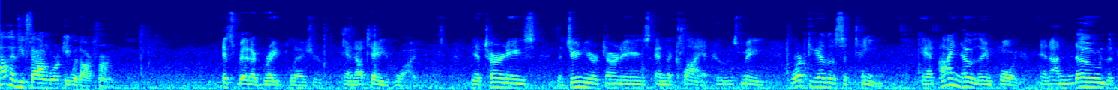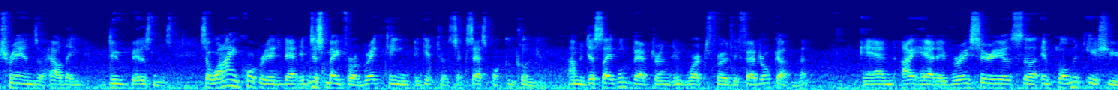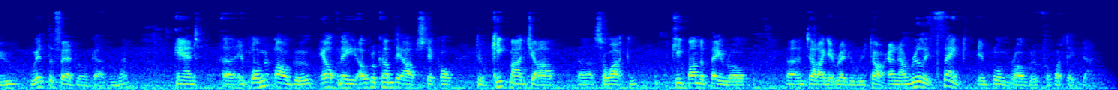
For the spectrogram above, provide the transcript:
How have you found working with our firm? It's been a great pleasure, and I'll tell you why. The attorneys, the junior attorneys, and the client, who is me, work together as a team. And I know the employer, and I know the trends of how they do business. So when I incorporated that, it just made for a great team to get to a successful conclusion. I'm a disabled veteran who works for the federal government, and I had a very serious uh, employment issue with the federal government. And uh, Employment Law Group helped me overcome the obstacle to keep my job uh, so I can keep on the payroll uh, until I get ready to retire. And I really thank Employment Law Group for what they've done.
